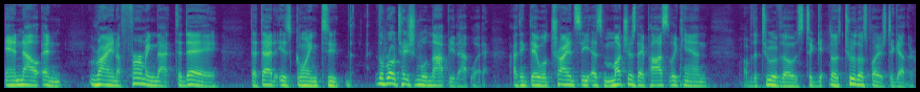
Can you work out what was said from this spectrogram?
And now, and Ryan affirming that today, that that is going to, the rotation will not be that way. I think they will try and see as much as they possibly can of the two of those to get those two of those players together.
